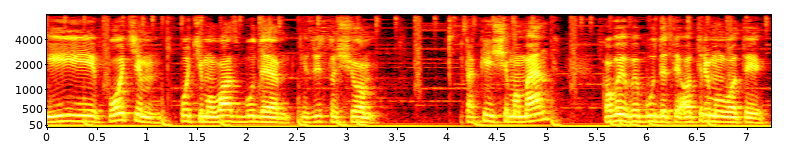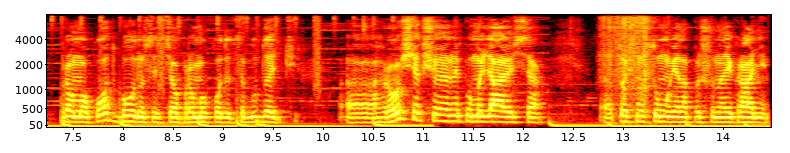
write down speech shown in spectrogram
І потім, потім у вас буде, звісно, що такий ще момент, коли ви будете отримувати промокод, бонуси з цього промокоду, це будуть гроші, якщо я не помиляюся. Е, Точну суму я напишу на екрані.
